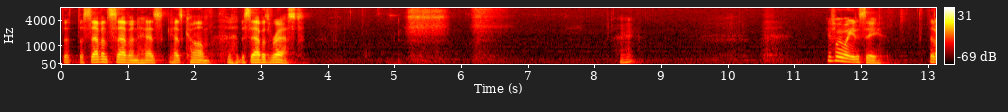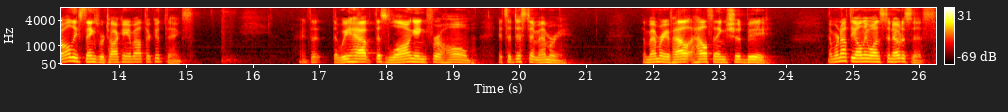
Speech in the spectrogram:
The, the seventh seven has, has come, the Sabbath rest. All right. Here's what I want you to see that all these things we're talking about, they're good things. Right? That, that we have this longing for a home. It's a distant memory, a memory of how, how things should be. And we're not the only ones to notice this.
